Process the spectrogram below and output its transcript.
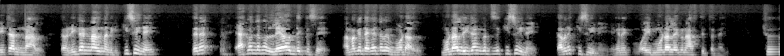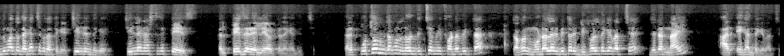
রিটার্ন নাল রিটার্ন নাল মানে কি? কিছুই নেই। তাই না? এখন যখন লেআউট দেখতেছে, আমাকে দেখাইতে হবে মোডাল মোডাল রিটার্ন করতেছে কিছুই নাই। তার মানে কিছুই নেই। এখানে ওই মোডালের কোনো অস্তিত্ব নাই। শুধুমাত্র দেখাচ্ছে কোথা থেকে? চিলড্রেন থেকে। চিলড্রেন আসতেছে পেজ তাহলে পেজের এই লেআউটটা দেখা দিচ্ছে। তাহলে প্রথম যখন লোড দিচ্ছি আমি ফটোপিকটা তখন মোডালের ভিতরে ডিফল্ট থেকে পাচ্ছে, যেটা নাই, আর এখান থেকে পাচ্ছে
